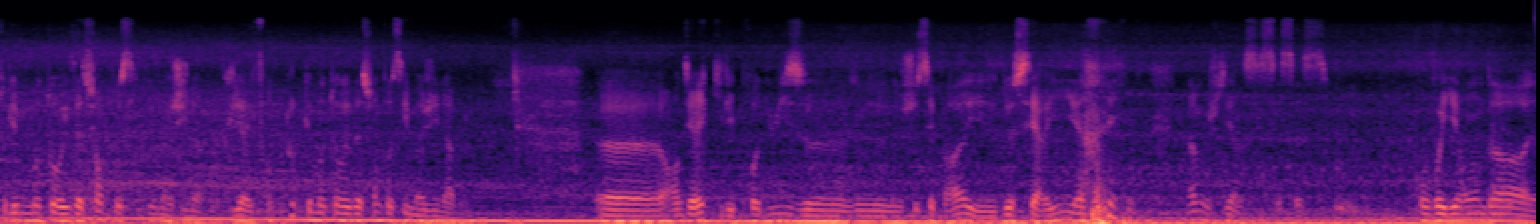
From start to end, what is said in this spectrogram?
toutes les motorisations possibles imaginables. Je ils font toutes les motorisations possibles imaginables. Euh, on dirait qu'ils les produisent, je sais pas, de série. non, mais je veux dire, ça, ça, voyez Honda, euh,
